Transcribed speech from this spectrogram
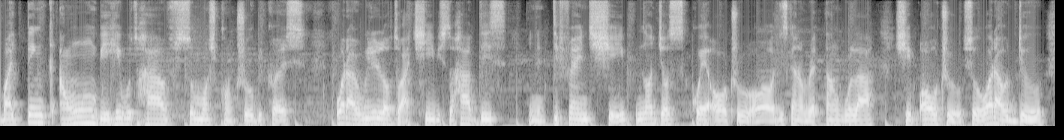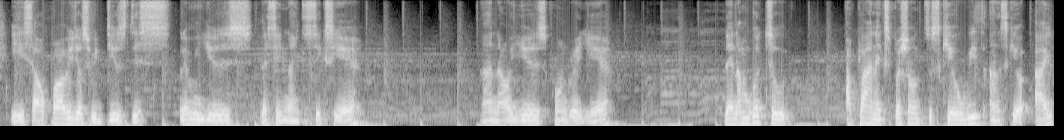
but I think I won't be able to have so much control because what I really love to achieve is to have this in a different shape, not just square all through or this kind of rectangular shape all through. So what I'll do is I'll probably just reduce this. Let me use, let's say 96 here and I'll use 100 here. Then I'm going to apply an expression to scale width and scale height.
